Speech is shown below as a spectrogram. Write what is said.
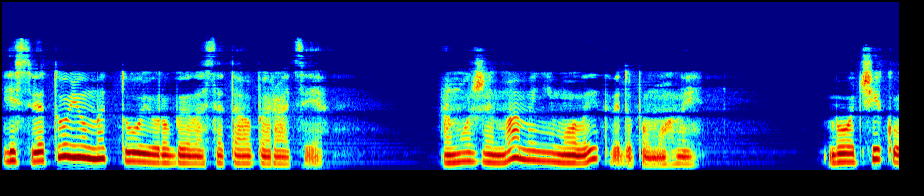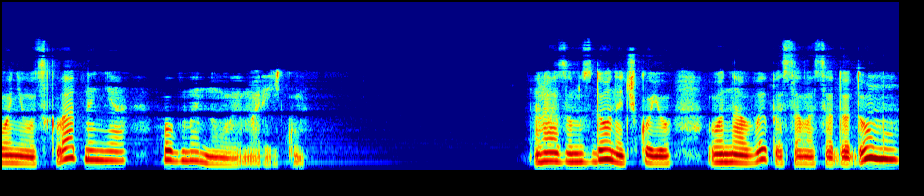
і святою метою робилася та операція. А може, мамині молитви допомогли, бо очікувані ускладнення обминули Марійку. Разом з донечкою вона виписалася додому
